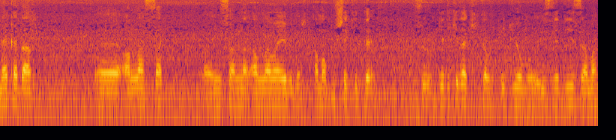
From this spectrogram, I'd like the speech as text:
ne kadar e, anlatsak e, insanlar anlamayabilir. Ama bu şekilde şu 1-2 dakikalık videomu izlediği zaman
